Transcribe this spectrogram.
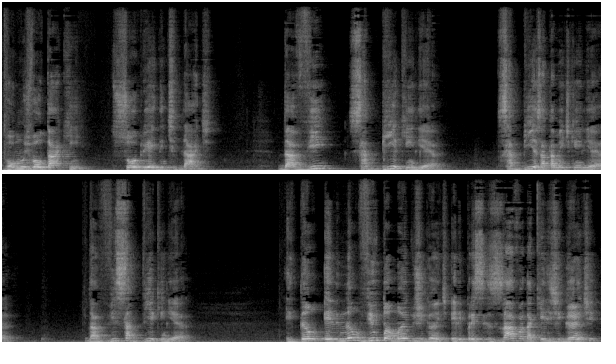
Vamos voltar aqui sobre a identidade. Davi sabia quem ele era. Sabia exatamente quem ele era. Davi sabia quem ele era. Então ele não viu o tamanho do gigante, ele precisava daquele gigante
